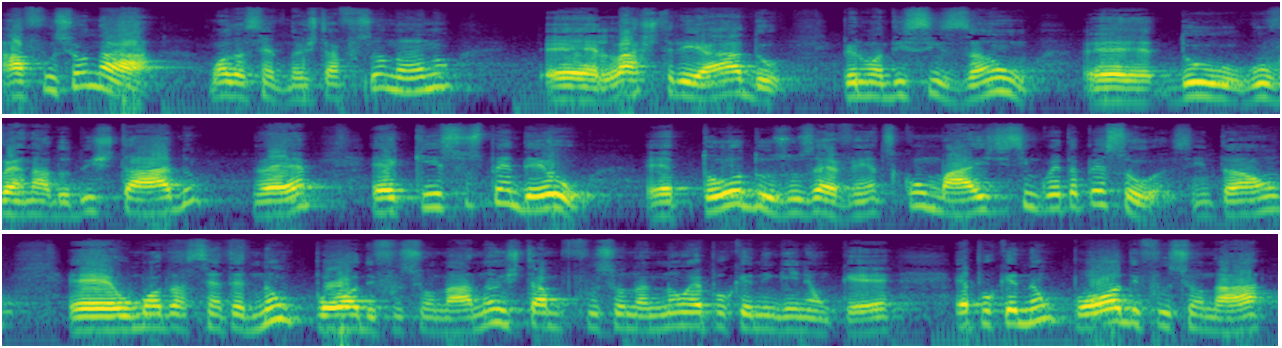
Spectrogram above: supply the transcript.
a funcionar. O Moda Center não está funcionando, é, lastreado por uma decisão é, do governador do estado, né, é, que suspendeu é, todos os eventos com mais de 50 pessoas. Então, é, o Moda Center não pode funcionar, não está funcionando, não é porque ninguém não quer, é porque não pode funcionar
